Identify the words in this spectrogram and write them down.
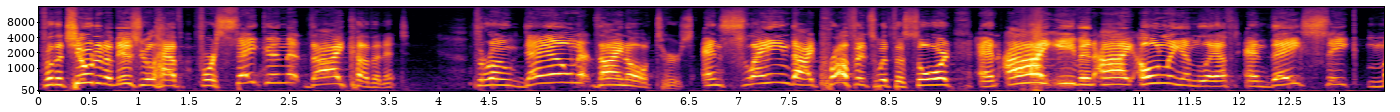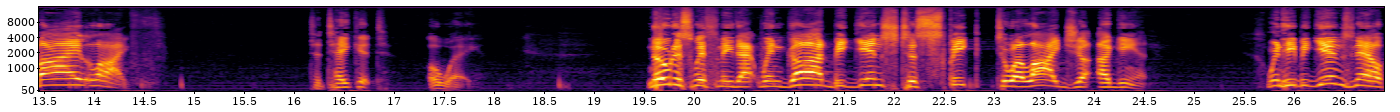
For the children of Israel have forsaken thy covenant thrown down thine altars and slain thy prophets with the sword, and I, even I only am left, and they seek my life to take it away. Notice with me that when God begins to speak to Elijah again, when he begins now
